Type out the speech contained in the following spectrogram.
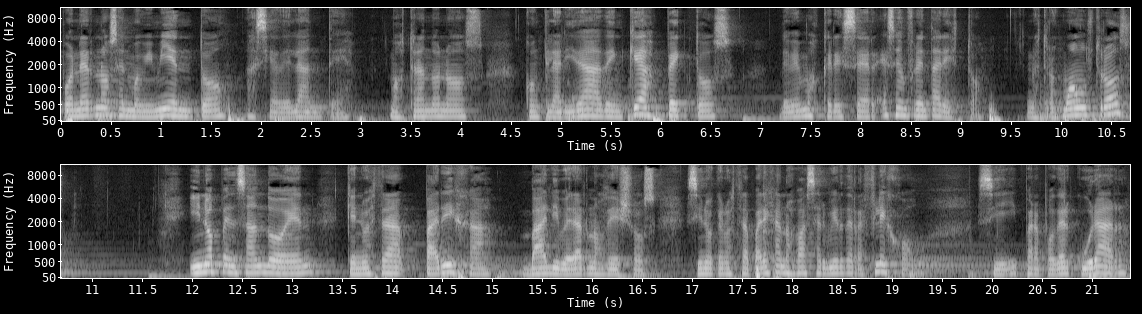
ponernos en movimiento hacia adelante, mostrándonos con claridad en qué aspectos debemos crecer, es enfrentar esto, nuestros monstruos, y no pensando en que nuestra pareja va a liberarnos de ellos, sino que nuestra pareja nos va a servir de reflejo, ¿sí? Para poder curar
